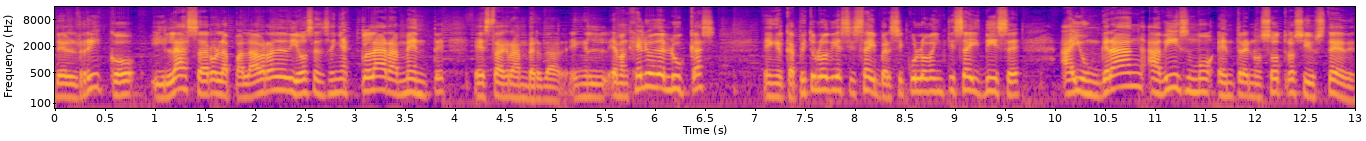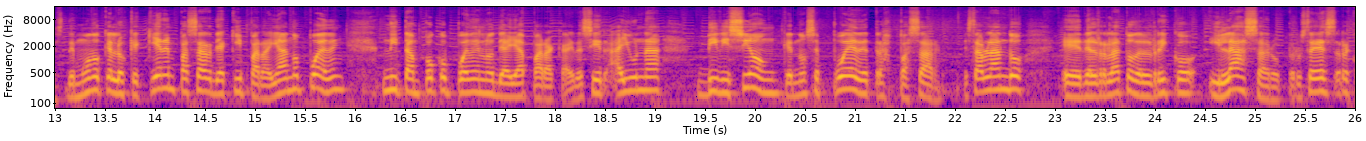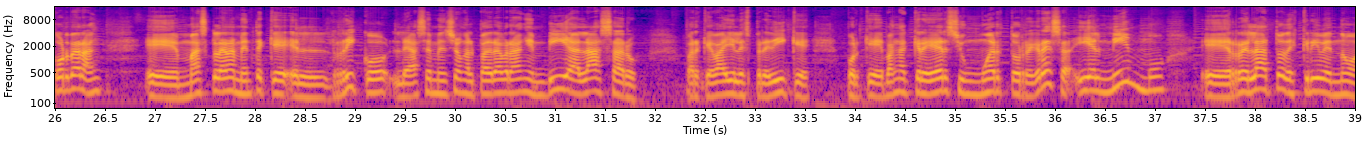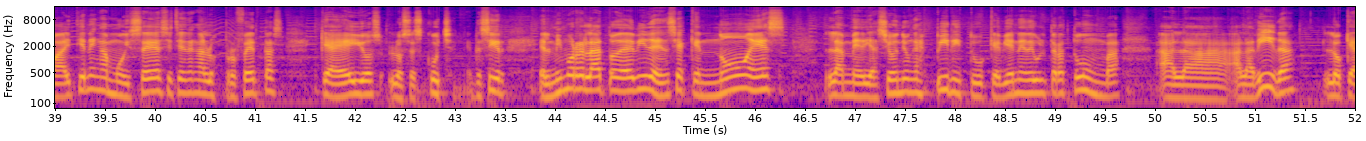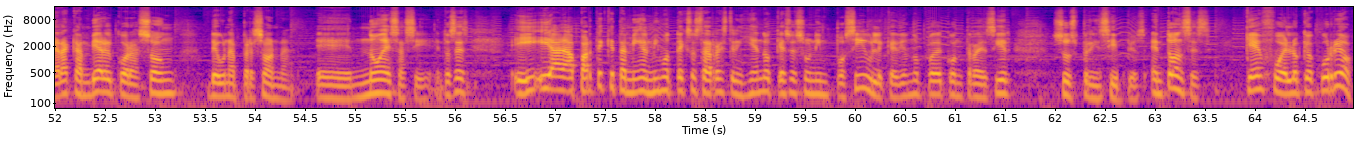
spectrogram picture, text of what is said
del rico y Lázaro, la palabra de Dios enseña claramente esta gran verdad. En el Evangelio de Lucas, en el capítulo 16, versículo 26 dice, hay un gran abismo entre nosotros y ustedes, de modo que los que quieren pasar de aquí para allá no pueden, ni tampoco pueden los de allá para acá. Es decir, hay una división que no se puede traspasar. Está hablando eh, del relato del rico y Lázaro, pero ustedes recordarán eh, más claramente que el rico le hace mención al padre Abraham, envía a Lázaro para que vaya y les predique, porque van a creer si un muerto regresa. Y el mismo eh, relato describe, no, ahí tienen a Moisés y tienen a los profetas que a ellos los escuchen. Es decir, el mismo relato de evidencia que no es la mediación de un espíritu que viene de ultratumba a la, a la vida, lo que hará cambiar el corazón de una persona. Eh, no es así. Entonces, y, aparte que también el mismo texto está restringiendo que eso es un imposible, que Dios no puede contradecir sus principios. Entonces, ¿qué fue lo que ocurrió?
